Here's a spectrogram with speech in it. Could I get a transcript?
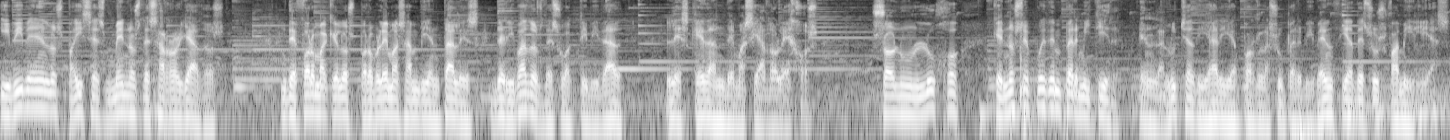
y vive en los países menos desarrollados, de forma que los problemas ambientales derivados de su actividad les quedan demasiado lejos. Son un lujo que no se pueden permitir en la lucha diaria por la supervivencia de sus familias.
